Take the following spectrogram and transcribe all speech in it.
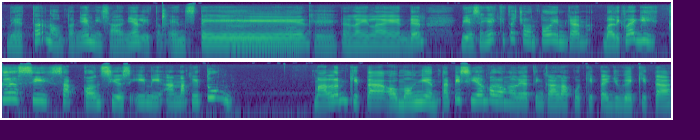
better nontonnya misalnya Little Einstein Hmm, oke. dan lain-lain dan biasanya kita contohin kan balik lagi ke si subconscious ini anak itu malam kita omongin tapi siang kalau ngeliat tingkah laku kita juga kita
